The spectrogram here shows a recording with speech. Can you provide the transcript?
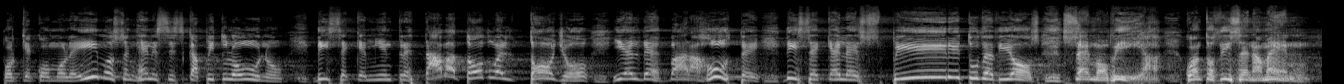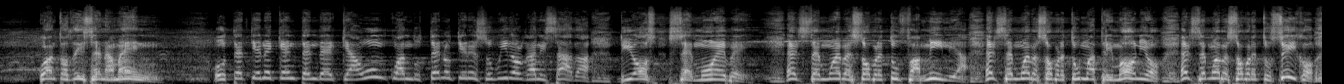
Porque como leímos en Génesis capítulo 1, dice que mientras estaba todo el tollo y el desbarajuste, dice que el Espíritu de Dios se movía. ¿Cuántos dicen amén? ¿Cuántos dicen amén? Usted tiene que entender que aun cuando usted no tiene su vida organizada, Dios se mueve. Él se mueve sobre tu familia. Él se mueve sobre tu matrimonio. Él se mueve sobre tus hijos.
